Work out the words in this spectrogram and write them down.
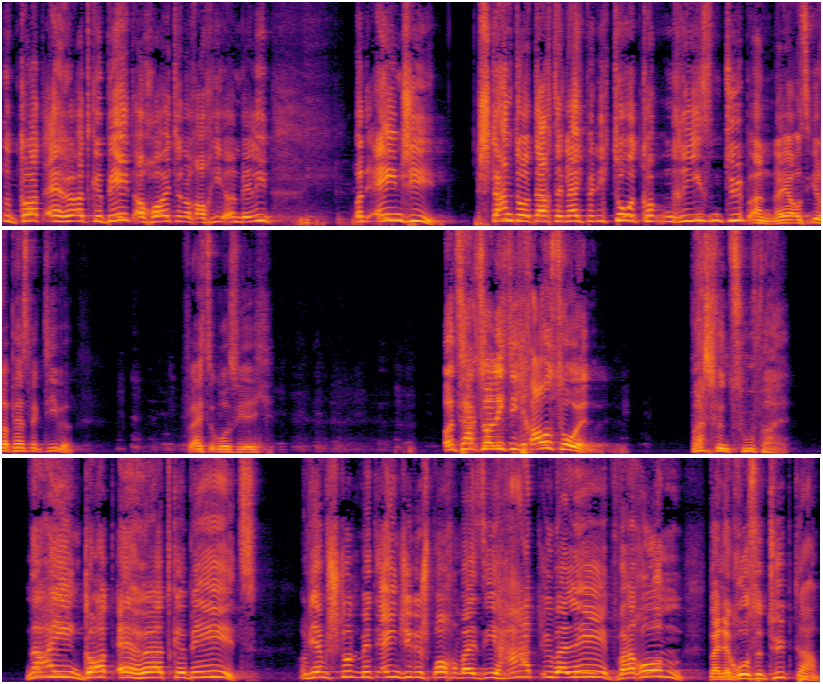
Und Gott erhört Gebet, auch heute noch, auch hier in Berlin. Und Angie stand dort, dachte, gleich bin ich tot, kommt ein Riesentyp an. Naja, aus ihrer Perspektive vielleicht so groß wie ich, und sagt, soll ich dich rausholen? Was für ein Zufall. Nein, Gott erhört Gebet. Und wir haben Stunden mit Angie gesprochen, weil sie hat überlebt. Warum? Weil der große Typ kam.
